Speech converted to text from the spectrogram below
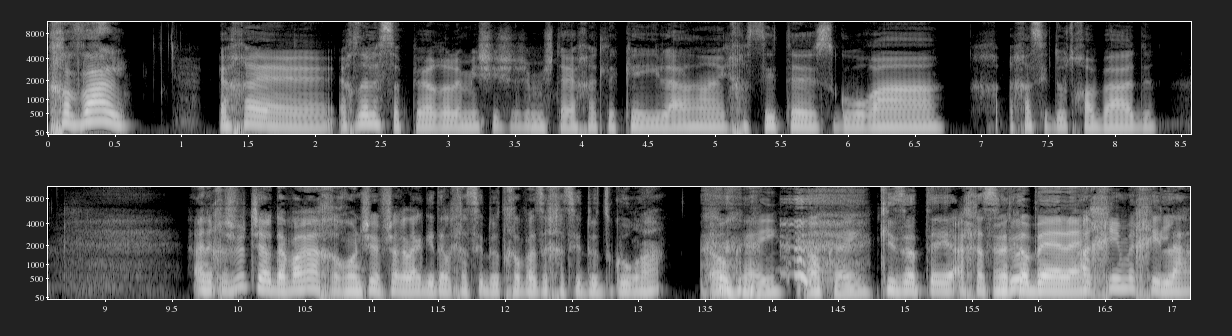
חבל. איך, אה, איך זה לספר למישהי שמשתייכת לקהילה יחסית אה, סגורה, חסידות חב"ד? אני חושבת שהדבר האחרון שאפשר להגיד על חסידות חב"ד זה חסידות סגורה, אוקיי, אוקיי. כי זאת אה, החסידות מקבלת. הכי מכילה,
